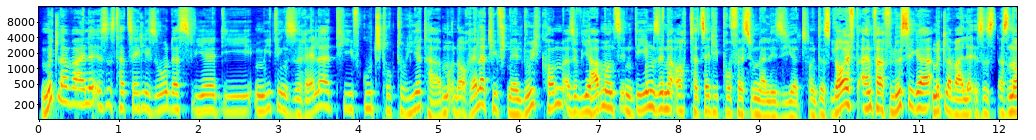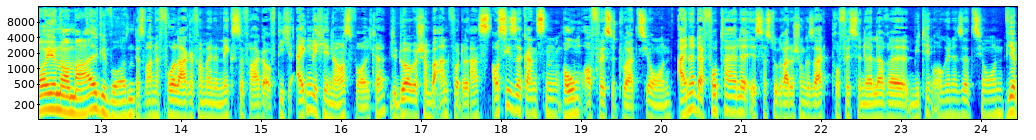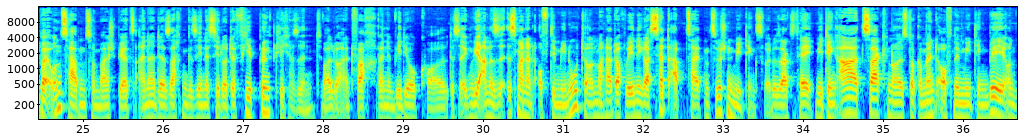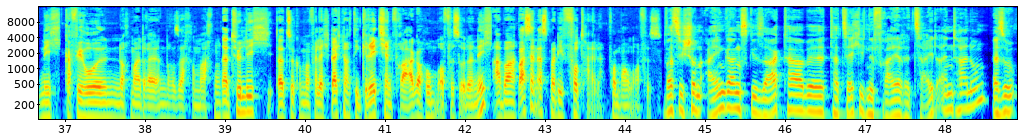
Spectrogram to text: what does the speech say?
Mittlerweile ist es tatsächlich so, dass wir die Meetings relativ gut strukturiert haben und auch relativ schnell durchkommen. Also wir haben uns in dem Sinne auch tatsächlich professionalisiert und es läuft einfach flüssiger. Mittlerweile ist es das neue Normal geworden. Das war eine Vorlage für meine nächste Frage, auf die ich eigentlich hinaus wollte, die du aber schon beantwortet hast. Aus dieser ganzen Homeoffice-Situation, einer der Vorteile ist, hast du gerade schon gesagt, professionellere Meetingorganisation. Wir bei uns haben zum Beispiel als einer der Sachen gesehen, dass die Leute viel pünktlicher sind, weil du einfach bei einem Videocall das irgendwie anders ist. Man hat auf die Minute und man hat auch weniger Setup-Zeiten zwischen Meetings, weil du sagst, hey, Meeting A, zack, neues Dokument auf einem Meeting B und nicht Kaffee holen, nochmal drei andere Sachen machen. Natürlich, dazu kommen wir vielleicht gleich noch die Gretchenfrage, Homeoffice oder nicht. Aber was sind erstmal die Vorteile vom Homeoffice? Was ich schon eingangs gesagt habe, tatsächlich eine freiere Zeiteinteilung. Also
